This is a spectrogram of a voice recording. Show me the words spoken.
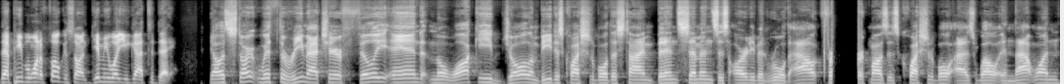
that people want to focus on. Give me what you got today. Yeah, let's start with the rematch here. Philly and Milwaukee. Joel Embiid is questionable this time. Ben Simmons has already been ruled out. Korkmaz is questionable as well in that one.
